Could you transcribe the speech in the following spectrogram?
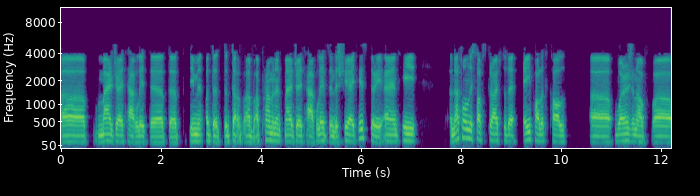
uh, Marja Taqlid, the, the, the, the, the a prominent Marja Taqlids in the Shiite history. And he not only subscribes to the apolitical uh, version of uh,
